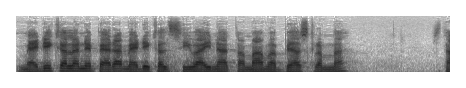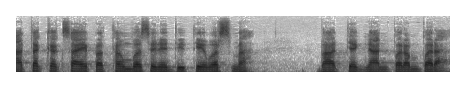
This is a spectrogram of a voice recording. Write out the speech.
મેડિકલ અને પેરામેડિકલ સિવાયના તમામ અભ્યાસક્રમમાં સ્નાતક કક્ષાએ પ્રથમ વર્ષ અને દ્વિતીય વર્ષમાં ભારતીય જ્ઞાન પરંપરા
